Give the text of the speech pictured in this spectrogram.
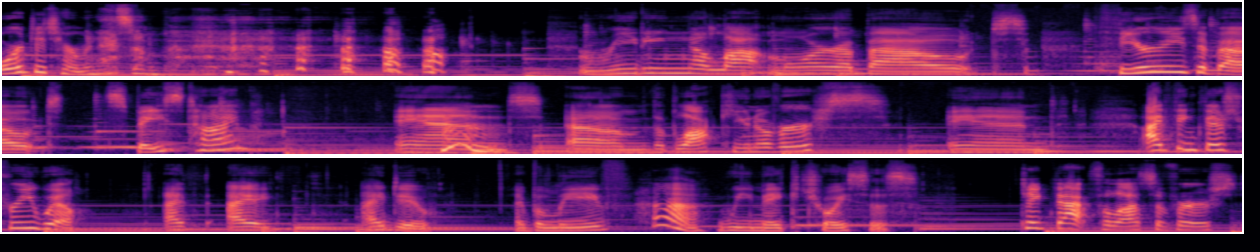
or determinism. Reading a lot more about theories about space time and um, the block universe, and I think there's free will. I, I, I do. I believe Huh. we make choices. Take that, philosophers.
